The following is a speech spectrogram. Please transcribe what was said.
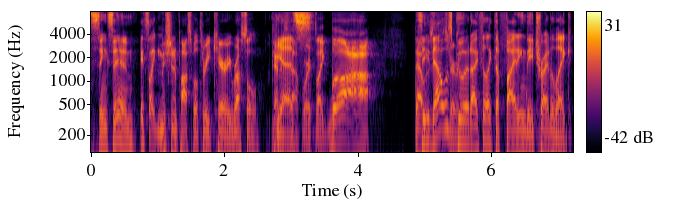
sinks in. it's like Mission Impossible Three, Keri Russell kind of stuff, where it's like, ah. That See, that was disturbing. good. I feel like the fighting they try to like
